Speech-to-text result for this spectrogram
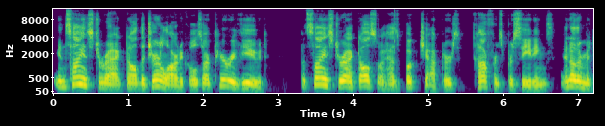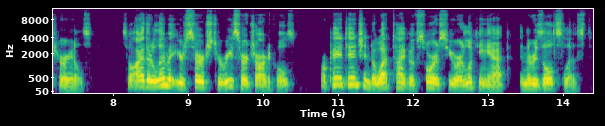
In ScienceDirect, all the journal articles are peer-reviewed, but ScienceDirect also has book chapters, conference proceedings, and other materials, so either limit your search to research articles or pay attention to what type of source you are looking at in the results list.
